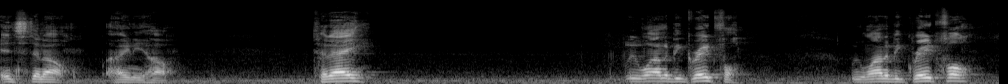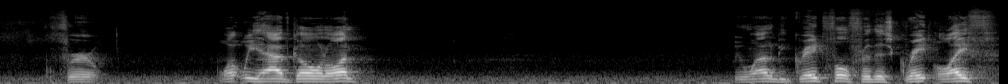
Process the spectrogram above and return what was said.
Instant O, Heine Ho. Today, we want to be grateful. We want to be grateful for what we have going on. We want to be grateful for this great life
